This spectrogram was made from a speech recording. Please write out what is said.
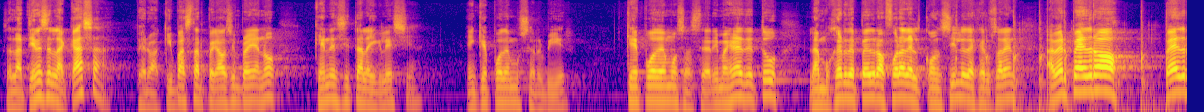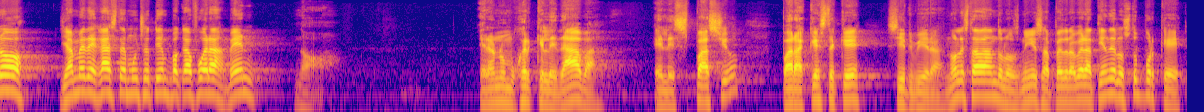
O sea, la tienes en la casa, pero aquí va a estar pegado siempre a ella. No, ¿qué necesita la iglesia? ¿En qué podemos servir? ¿Qué podemos hacer? Imagínate tú, la mujer de Pedro afuera del concilio de Jerusalén. A ver, Pedro, Pedro, ya me dejaste mucho tiempo acá afuera, ven. No. Era una mujer que le daba el espacio para que este que sirviera. No le estaba dando los niños a Pedro, a ver, atiéndelos tú porque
